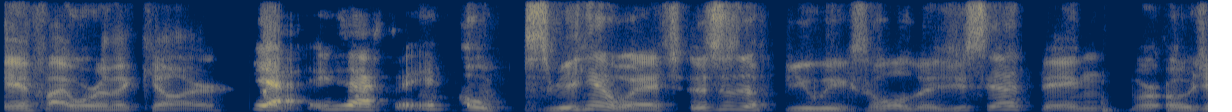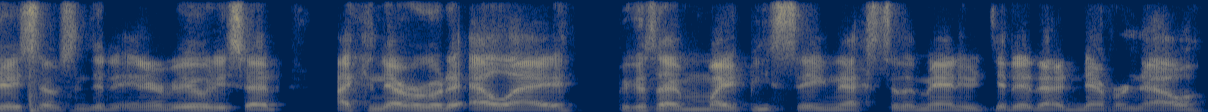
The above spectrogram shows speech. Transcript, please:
if I were the killer. Yeah, exactly. Oh, speaking of which, this is a few weeks old. Did you see that thing where OJ Simpson did an interview and he said, I can never go to LA because I might be sitting next to the man who did it and I'd never know.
